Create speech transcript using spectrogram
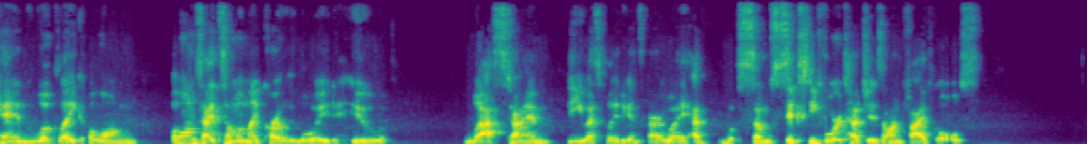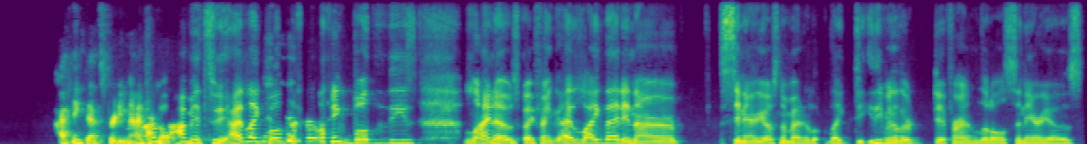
can look like along alongside someone like Carli Lloyd, who last time the U.S. played against Paraguay had some 64 touches on five goals. I think that's pretty magical. I'm, I'm into it. I like both. I like both of these lineups. Quite frankly, I like that in our scenarios. No matter like even though they're different little scenarios,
